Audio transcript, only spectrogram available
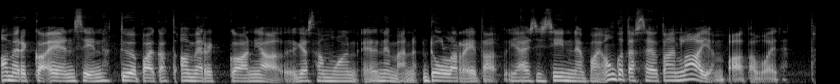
Amerikka ensin, työpaikat Amerikkaan ja, ja samoin enemmän dollareita jäisi sinne vai onko tässä jotain laajempaa tavoitetta?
